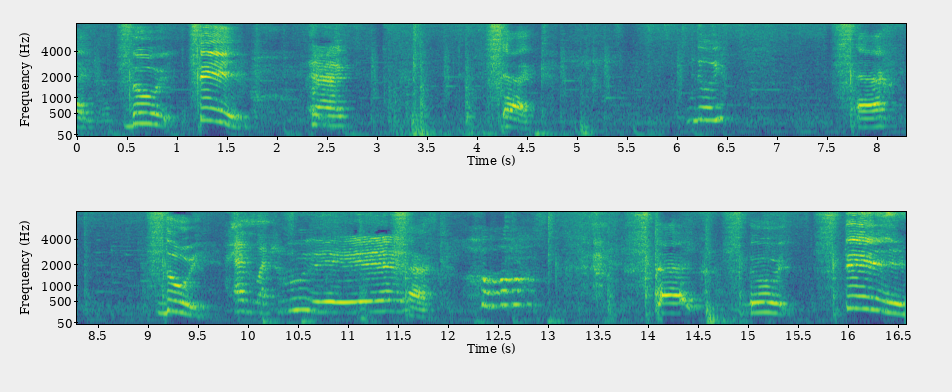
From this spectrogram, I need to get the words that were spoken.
এক দুই তিন এক এক দুই এক দুই এক এক দুই তিন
